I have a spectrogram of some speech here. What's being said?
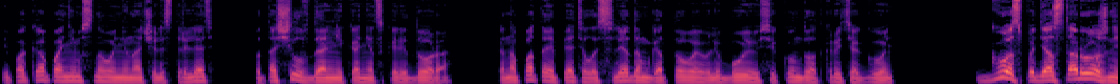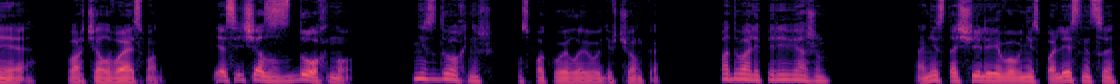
и пока по ним снова не начали стрелять, потащил в дальний конец коридора. Конопатая пятилась следом, готовая в любую секунду открыть огонь. «Господи, осторожнее!» — ворчал Вайсман. «Я сейчас сдохну!» «Не сдохнешь», — успокоила его девчонка. «В подвале перевяжем». Они стащили его вниз по лестнице,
